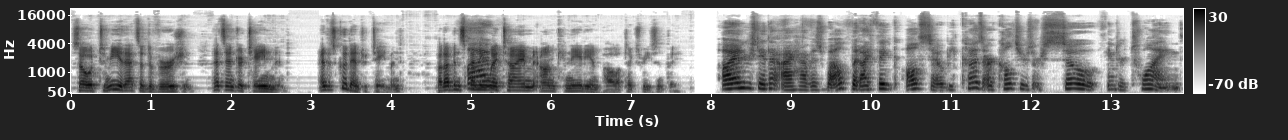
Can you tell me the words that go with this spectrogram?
So to me, that's a diversion. That's entertainment. And it's good entertainment. But I've been spending I- my time on Canadian politics recently. I understand that I have as well, but I think also because our cultures are so intertwined,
